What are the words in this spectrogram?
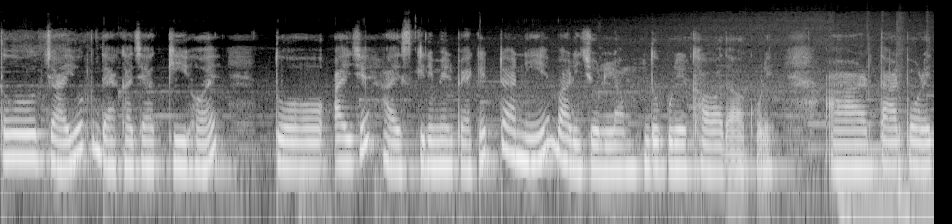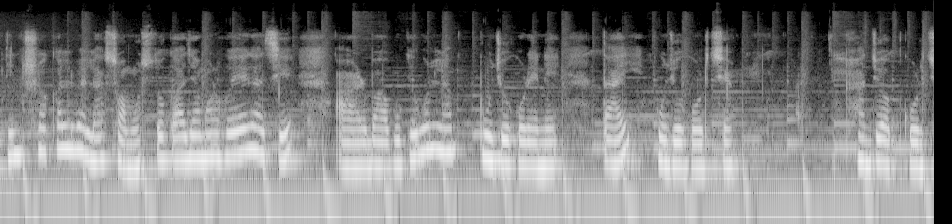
তো যাই হোক, দেখা যাক কী হয়। তো এই যে আইসক্রিমের প্যাকেটটা নিয়ে বাড়ি চললাম দুপুরের খাওয়া দাওয়া করে। আর তারপরের দিন সকালবেলা সমস্ত কাজ আমার হয়ে গেছে আর বাবুকে বললাম পুজো করে নে, তাই পুজো করছে, জব করছ।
